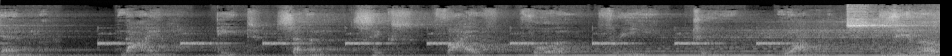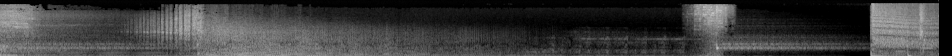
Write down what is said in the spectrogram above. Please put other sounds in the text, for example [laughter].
Ten, nine, eight, seven, six, five, four, three, two, one, zero.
